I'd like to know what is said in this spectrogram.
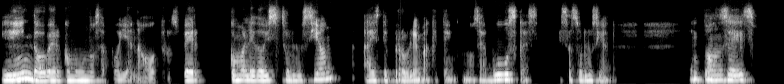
lindo ver cómo unos apoyan a otros, ver cómo le doy solución a este problema que tengo, o sea, buscas esa solución. Entonces,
